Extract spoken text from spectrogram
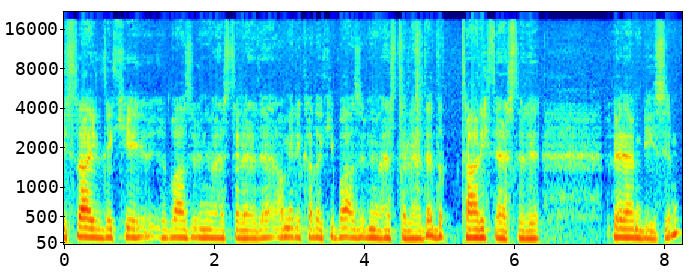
İsrail'deki bazı üniversitelerde, Amerika'daki bazı üniversitelerde de tarih dersleri veren bir isim.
